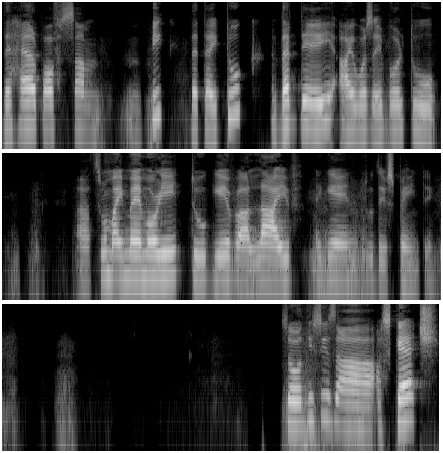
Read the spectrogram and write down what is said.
the help of some mm, pic that I took that day, I was able to, uh, through my memory, to give a life again to this painting. So this is a, a sketch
